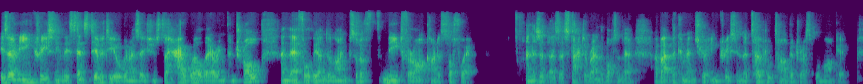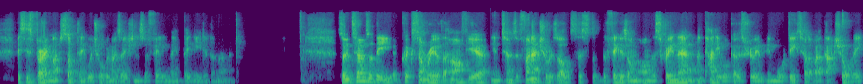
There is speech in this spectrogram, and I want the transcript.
is only increasing the sensitivity organizations to how well they're in control and therefore the underlying sort of need for our kind of software. And there's a, there's a stat around the bottom there about the commensurate increase in the total target addressable market. This is very much something which organizations are feeling they, they need at the moment. So in terms of the quick summary of the half year, in terms of financial results, there's the, figures on, on the screen there, and, and Paddy will go through in, in, more detail about that shortly.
